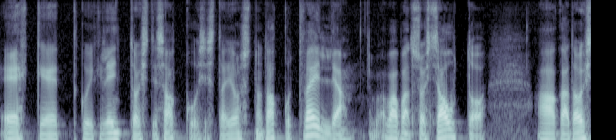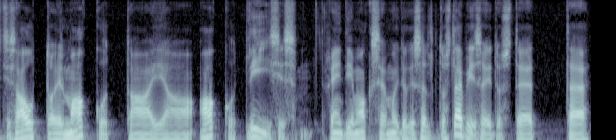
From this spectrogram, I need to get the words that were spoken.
ehk et kui klient ostis aku, siis ta ei ostnud akut välja, vabandust, ostis auto, aga ta ostis auto ilma akuta ja akut liisis. rendimakse muidugi sõltus läbisõidust, et äh,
